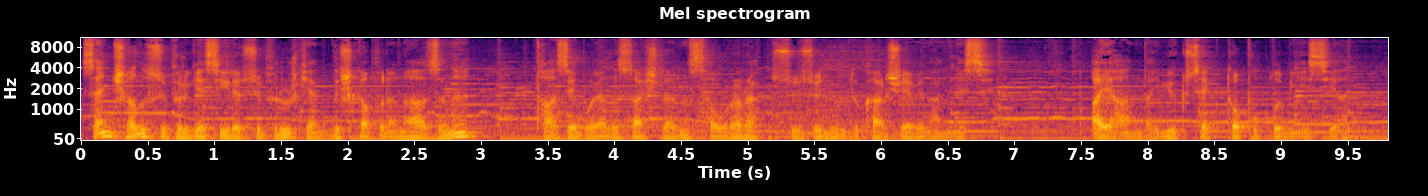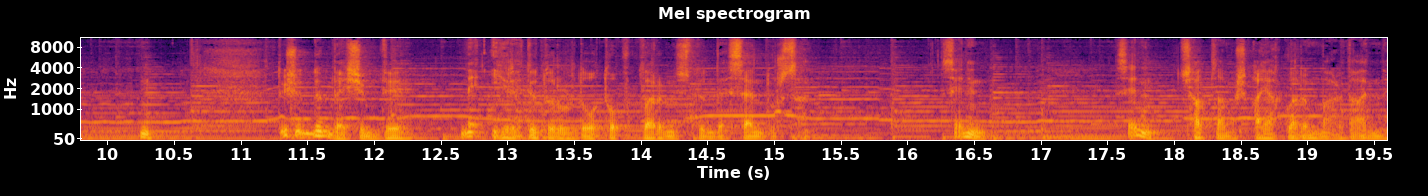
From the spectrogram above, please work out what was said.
Sen çalı süpürgesiyle süpürürken dış kapının ağzını, taze boyalı saçlarını savurarak süzülürdü karşı evin annesi. Ayağında yüksek topuklu bir isyan. Düşündüm de şimdi ne iridi dururdu o topukların üstünde sen dursan. Senin, senin çatlamış ayakların vardı anne.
